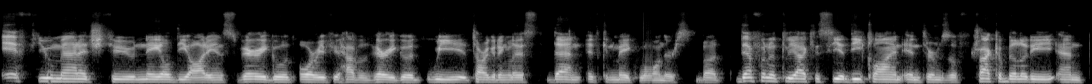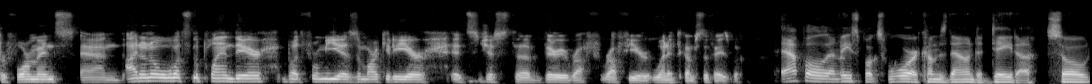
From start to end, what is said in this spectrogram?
if you manage to nail the audience very good or if you have a very good retargeting list then it can make wonders. But definitely i can see a decline in terms of trackability and performance. And i don't know what's the plan there but for me as a marketeer it's just a very rough rough year when it comes to facebook Apple and Facebook's war comes down to data. So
